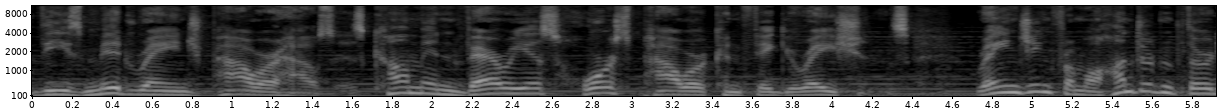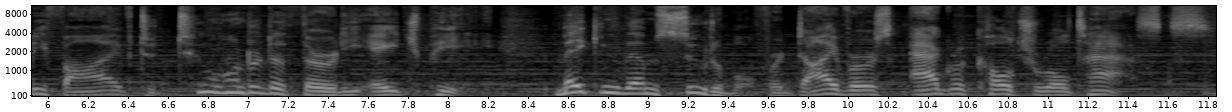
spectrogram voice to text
These mid-range powerhouses come in various horsepower configurations, ranging from 135 to 230 HP, making them suitable for diverse agricultural tasks.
